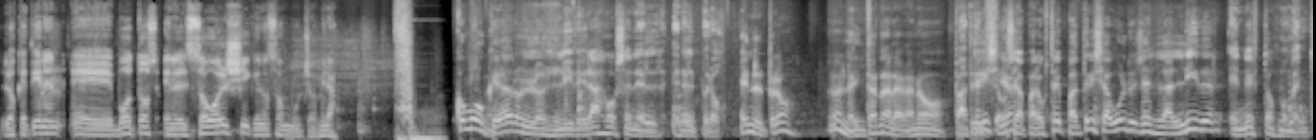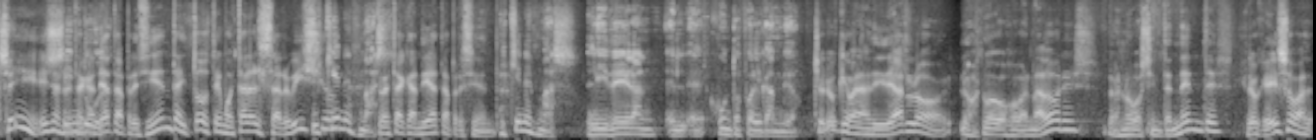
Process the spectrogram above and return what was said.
los que tienen eh, votos en el Sobolshi, que no son muchos. Mirá. ¿Cómo quedaron los liderazgos en el, en el PRO? En el PRO. No, en la interna la ganó Patricia, Patricia. o sea, para usted Patricia Bullrich es la líder en estos momentos. sí, ella es Sin nuestra duda. candidata a presidenta y todos tenemos que estar al servicio ¿Y quién es más? de nuestra candidata a ¿Y presidenta. quiénes más lideran el, eh, Juntos por el Cambio? Yo creo que van a liderarlo los nuevos gobernadores, los nuevos intendentes. Creo que eso va a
